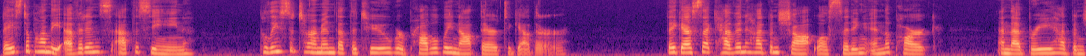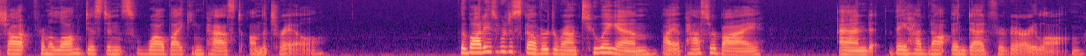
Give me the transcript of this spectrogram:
Based upon the evidence at the scene, Police determined that the two were probably not there together. They guessed that Kevin had been shot while sitting in the park and that Bree had been shot from a long distance while biking past on the trail. The bodies were discovered around 2 a.m. by a passerby, and they had not been dead for very long.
